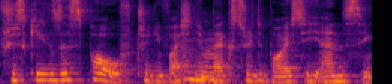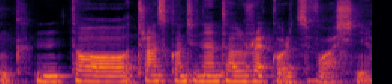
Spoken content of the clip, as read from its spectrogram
wszystkich zespołów, czyli właśnie mhm. Backstreet Boys i NSYNC. To Transcontinental Records właśnie.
